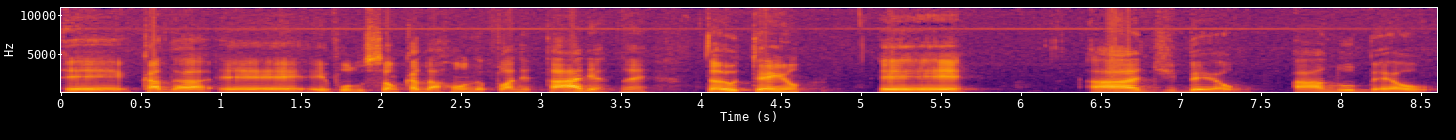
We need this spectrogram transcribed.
é, cada é, evolução, cada ronda planetária, né? Então eu tenho é, Adbel, Anubel,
